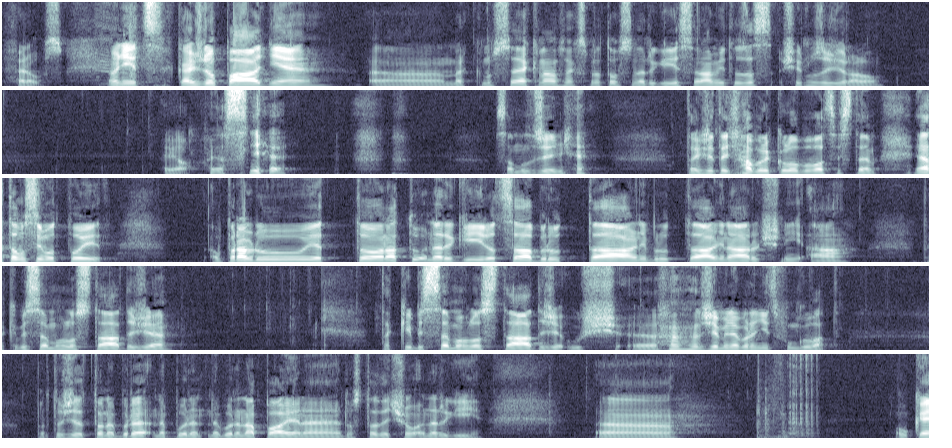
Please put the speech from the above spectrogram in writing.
Ferous. No nic, každopádně, uh, mrknu se, jak, nám, jak jsme na tou synergii, jestli nám to zase všechno zežralo. Jo, jasně. Samozřejmě. Takže teď nám bude kolobovat systém. Já to musím odpojit. Opravdu je to na tu energii docela brutálně, brutálně náročný a taky by se mohlo stát, že taky by se mohlo stát, že už, uh, že mi nebude nic fungovat. Protože to nebude, nebude, nebude napájené dostatečnou energií. Uh, OK,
